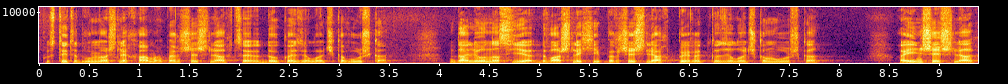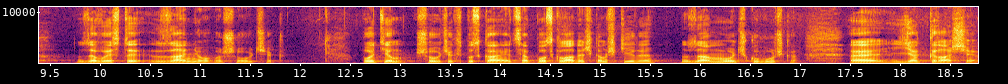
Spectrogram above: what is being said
пустити двома шляхами. Перший шлях це до козілочка вушка. Далі у нас є два шляхи. Перший шлях перед козілочком вушка, а інший шлях завести за нього шовчик. Потім шовчик спускається по складочкам шкіри за мочку вушка. Е, як краще?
